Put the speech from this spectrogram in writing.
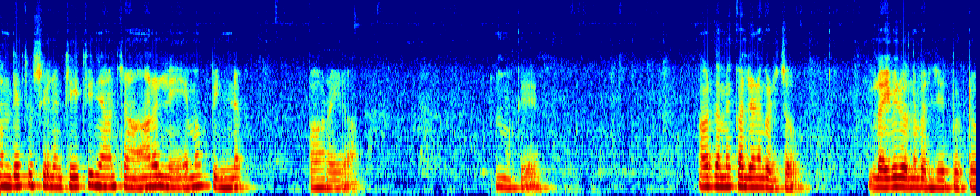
സന്ദീപ് സുശീലൻ ചേച്ചി ഞാൻ ചാനൽ നിയമം പിന്നെ പറയാം. ഓക്കെ അവർ തമ്മിൽ കല്യാണം കഴിച്ചോ. ലൈവിൽ വന്ന് പരിചയപ്പെട്ടു.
